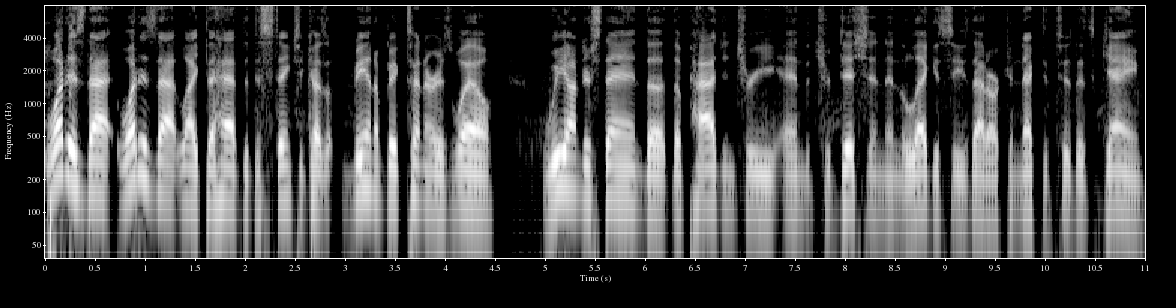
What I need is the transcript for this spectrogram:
what is that? What is that like to have the distinction? Because being a Big Tenor as well, we understand the the pageantry and the tradition and the legacies that are connected to this game.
